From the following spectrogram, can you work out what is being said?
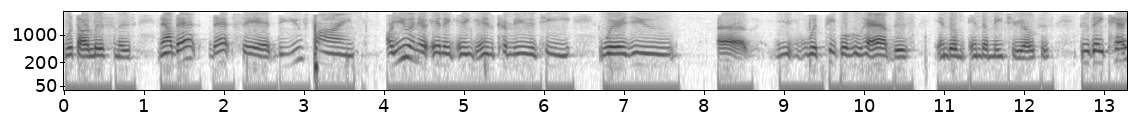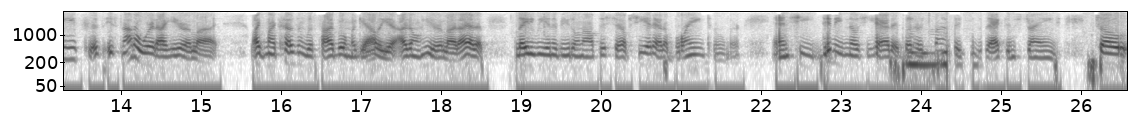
with our listeners. Now that that said, do you find are you in a in a in, in a community where you uh, you, with people who have this endo, endometriosis, do they tell you? Cause it's not a word I hear a lot. Like my cousin with fibromyalgia, I don't hear a lot. I had a lady we interviewed on Off the Shelf. She had had a brain tumor, and she didn't even know she had it. But her mm-hmm. son said she was acting strange, so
